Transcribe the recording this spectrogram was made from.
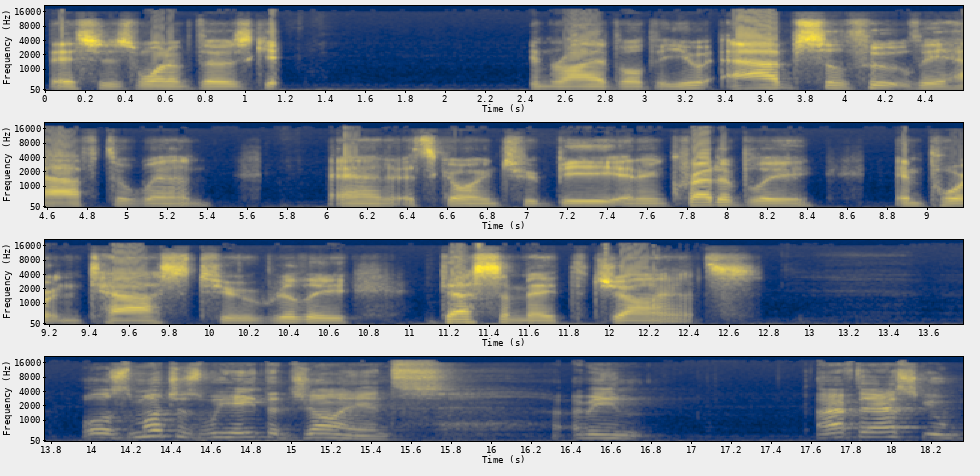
This is one of those games rival that you absolutely have to win. And it's going to be an incredibly important task to really decimate the Giants. Well, as much as we hate the Giants, I mean, I have to ask you,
